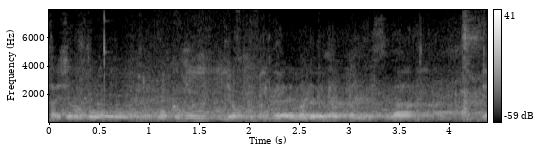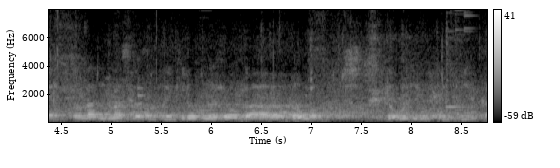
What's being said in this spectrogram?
最初の方5組4組ぐらいまでは良かったんですが、ね、そうなりますと本当に記録の評価をどうどういうふうに見るか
